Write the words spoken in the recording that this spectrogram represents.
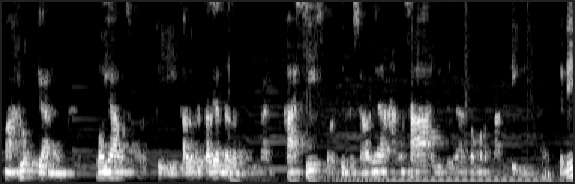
makhluk yang loyal seperti kalau kita lihat dalam hubungan kasih seperti misalnya angsa gitu ya atau merpati. Jadi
